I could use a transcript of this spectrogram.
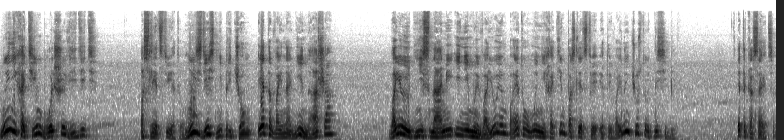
мы не хотим больше видеть последствий этого. Мы здесь ни при чем. Эта война не наша. Воюют не с нами и не мы воюем, поэтому мы не хотим последствия этой войны чувствовать на себе. Это касается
